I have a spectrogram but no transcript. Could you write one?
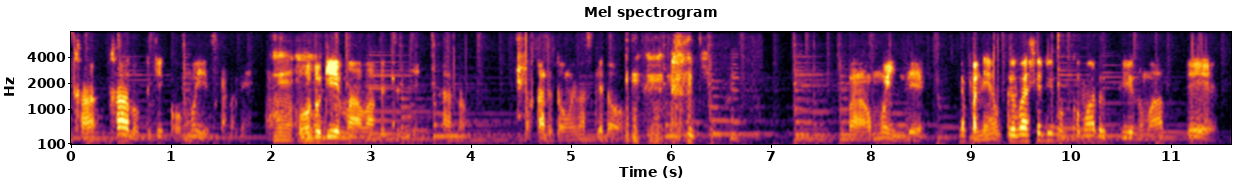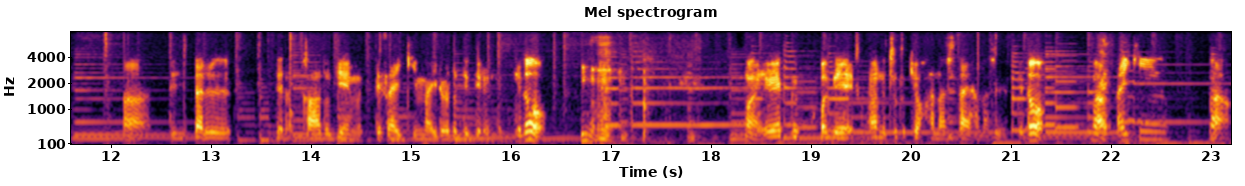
カカードって結構重いですからね、ボードゲーマーは別にあの分かると思いますけど。まあ重いんで、やっぱね、置く場所にも困るっていうのもあって、まあデジタルでのカードゲームって最近まあいろいろ出てるんですけど、うんうん。まあようやくここで、あのちょっと今日話したい話ですけど、まあ最近、まあ、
